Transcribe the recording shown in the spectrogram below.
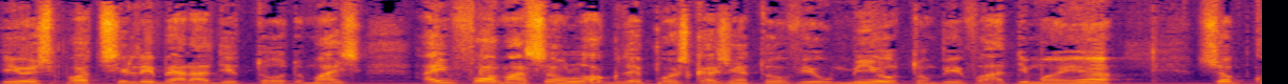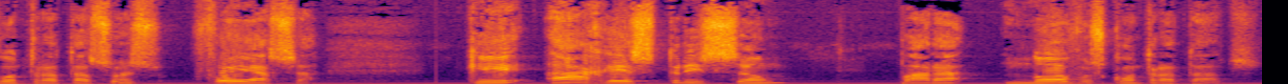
e o esporte se liberar de todo. Mas a informação, logo depois que a gente ouviu o Milton Bivar de manhã sobre contratações, foi essa: que há restrição para novos contratados.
